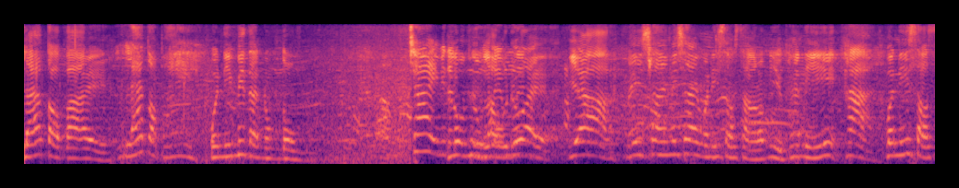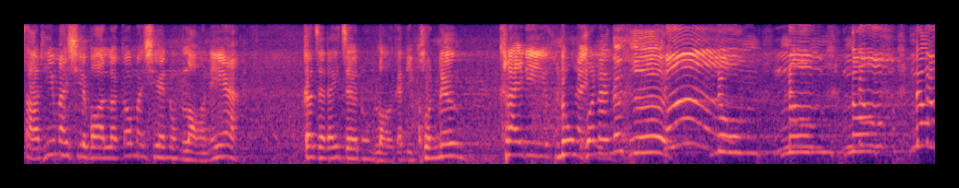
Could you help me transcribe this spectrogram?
และต่อไป และต่อไป วันนี้มีแต่หนุ่มใช่มีแต่ๆรวมถึงเราด้วย อย่า ไม่ใช่ไม่ใช่ วันนี้สาวๆเรามีอยู่แค่นี้ ค่ะ วันนี้สาวๆที่มาเชียร์บอลแล้วก็มาเชียร์หนุ่มหล่อเนี่ย ก็จะได้เจอหนุ่มหล่อกันอีกคนนึง ใครดีหนุ่มคนนั้นก็คือ หนุ่มหนุ่มหนุ่มหนุ่ม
